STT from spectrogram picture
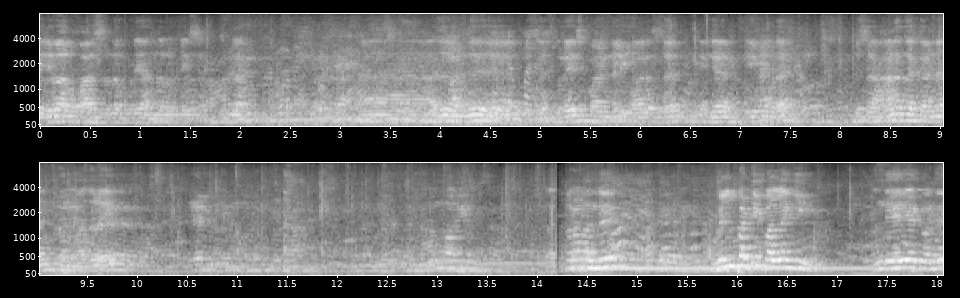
எலிவால் ஃபால்ஸ் சொல்லக்கூடிய அந்த லொக்கேஷன் அது வந்து மிஸ்டர் சுரேஷ் பாண்டி ஃபாரஸ்டர் எங்கள் டீமோட மிஸ்டர் ஆனந்த கண்ணன் ஃப்ரம் மதுரை. அப்புறம் வந்து வில்பட்டி பல்லங்கி. அந்த ஏரியாவுக்கு வந்து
